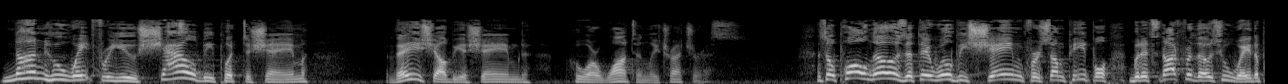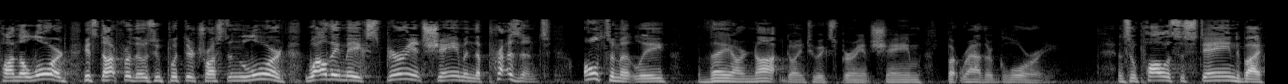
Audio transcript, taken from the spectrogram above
none who wait for you shall be put to shame. They shall be ashamed who are wantonly treacherous. And so Paul knows that there will be shame for some people, but it's not for those who wait upon the Lord. It's not for those who put their trust in the Lord. While they may experience shame in the present, ultimately they are not going to experience shame, but rather glory. And so Paul is sustained by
